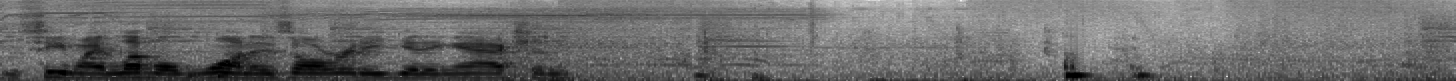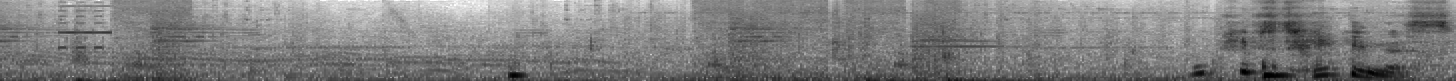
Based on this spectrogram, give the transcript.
can see my level 1 is already getting action. Who keeps taking this?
